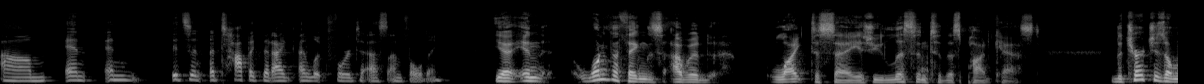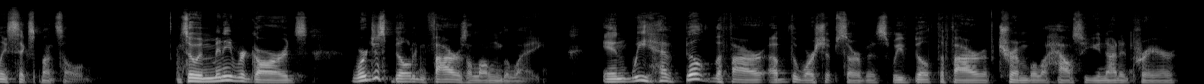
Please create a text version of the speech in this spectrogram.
Um, and and it's a, a topic that I, I look forward to us unfolding. Yeah and one of the things i would like to say as you listen to this podcast the church is only six months old. So in many regards we're just building fires along the way and we have built the fire of the worship service. We've built the fire of Tremble, a house of united prayer.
